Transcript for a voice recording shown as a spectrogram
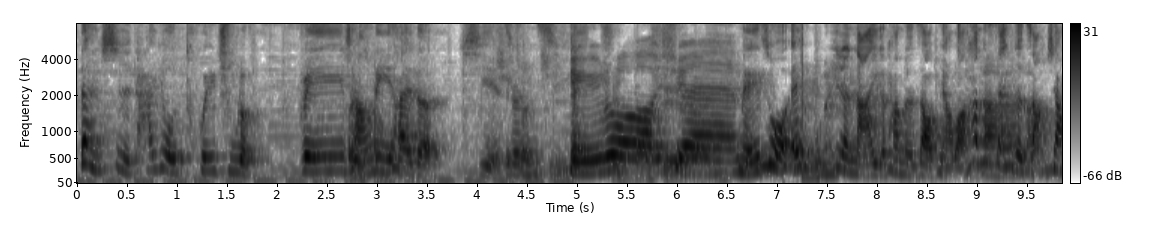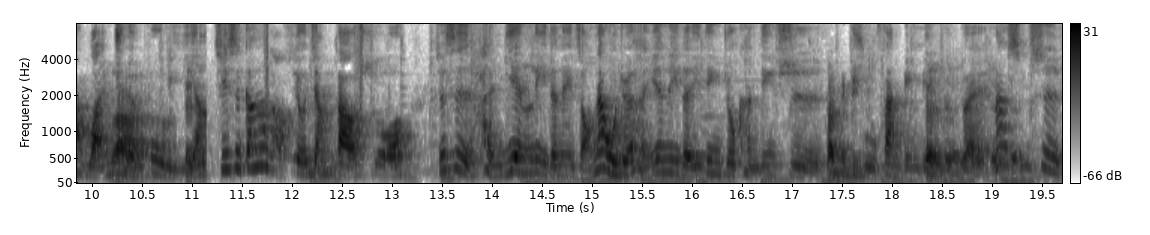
但是她又推出了非常厉害的写写真集。徐若瑄，没错，哎、嗯我们一人拿一个他们的照片好不好？他们三个长相完全不一样对。其实刚刚老师有讲到说，就是很艳丽的那种。那我觉得很艳丽的，一定就肯定是范冰冰属范冰冰，对对不对那是不是？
